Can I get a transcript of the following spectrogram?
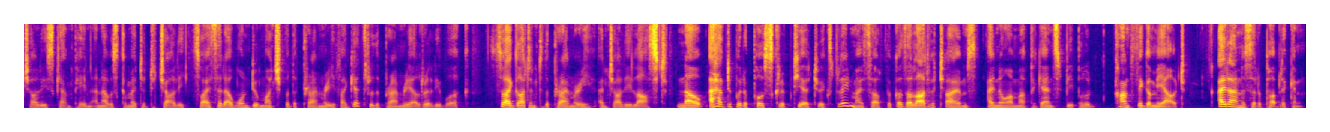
Charlie's campaign, and I was committed to Charlie. So I said, I won't do much for the primary. If I get through the primary, I'll really work. So I got into the primary and Charlie lost. Now, I have to put a postscript here to explain myself because a lot of times I know I'm up against people who can't figure me out. I ran as a Republican.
